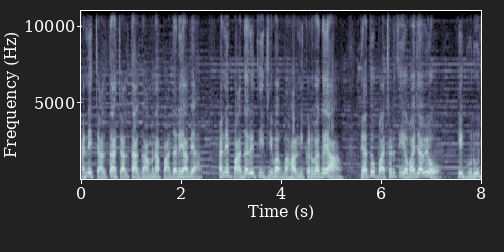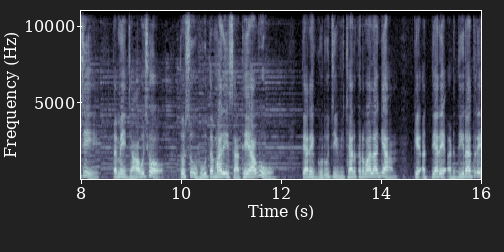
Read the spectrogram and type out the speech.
અને ચાલતા ચાલતા ગામના પાદરે આવ્યા, અને પાદરેથી જેવા બહાર નીકળવા ગયા, ત્યાં તો પાછળથી અવાજ આવ્યો કે, ગુરુજી, તમે જાઓ છો? તો શું હું તમારી સાથે આવું? ત્યારે ગુરુજી વિચાર કરવા લાગ્યા કે અત્યારે અડધી રાત્રે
